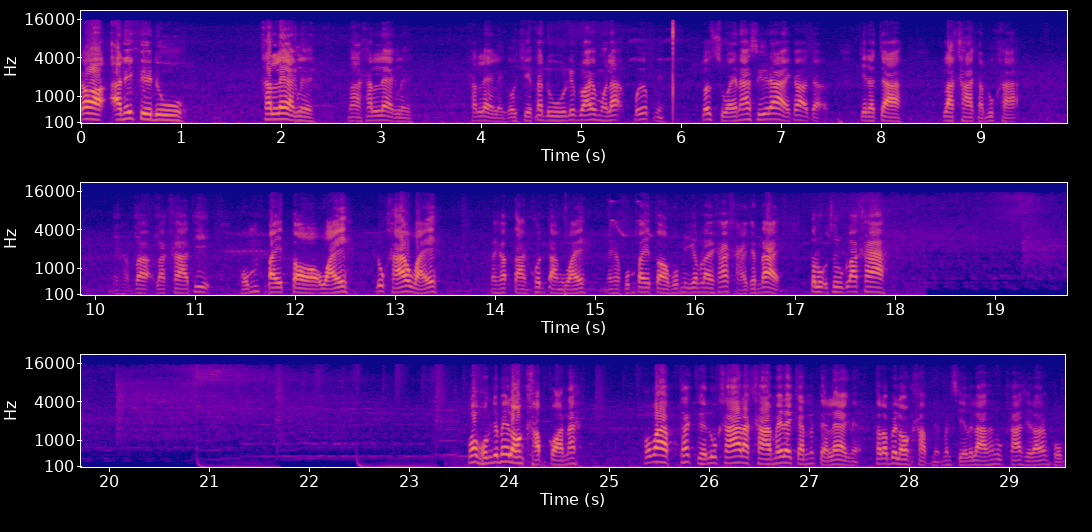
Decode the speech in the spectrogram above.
ก็อันนี้คือดูขั้นแรกเลยมาขั้นแรกเลย ขั้นแรกเลยโอเค ถ้าดูเรียบร้อยหมดแล้วปุ๊บนี่รถสวยน่าซื้อได้ก็จะเจรจาราคากับลูกค้านะครับว่าราคาที่ผมไปต่อไหวลูกค้าไหวนะครับต่างคนต่างไหวนะครับผมไปต่อผมมีกำไรค้าขายกันได้สรุสรุปราคาเพราะผมจะไม่ลองขับก่อนนะเพราะว่าถ้าเกิดลูกค้าราคาไม่ได้กันตั้งแต่แรกเนี่ยถ้าเราไปลองขับเนี่ยมันเสียเวลาทั้งลูกค้าเสียเวลาทั้งผม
